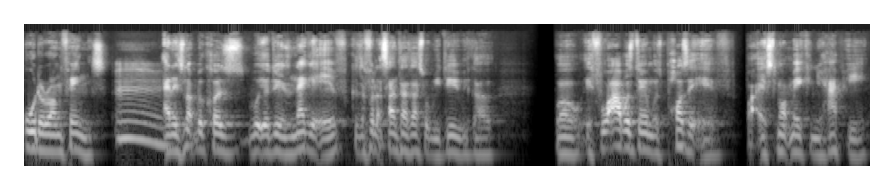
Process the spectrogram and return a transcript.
all the wrong things. Mm. And it's not because what you're doing is negative, because I feel like sometimes that's what we do. We go, well, if what I was doing was positive, but it's not making you happy,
